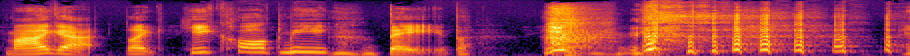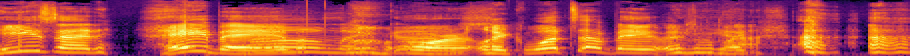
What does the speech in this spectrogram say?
my god, like he called me babe. he said, "Hey, babe," Oh my or like, "What's up, babe?" And I'm like, ah, ah,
